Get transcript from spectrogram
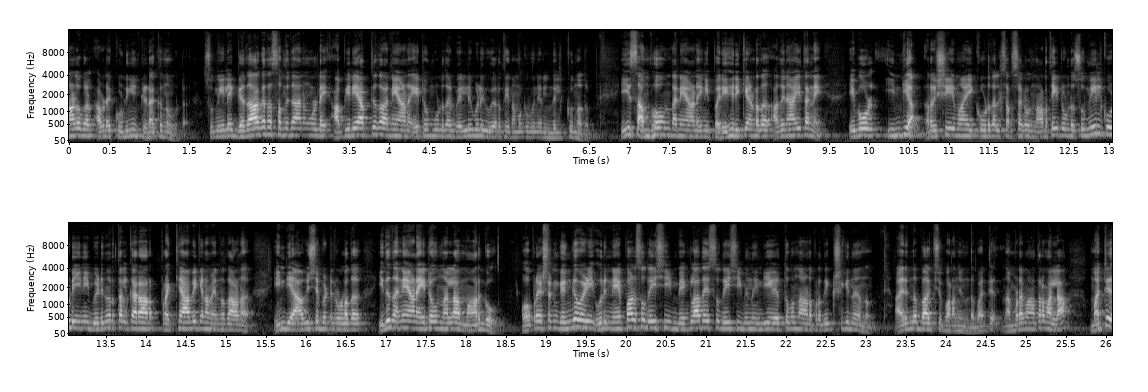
ആളുകൾ അവിടെ കുടുങ്ങി കിടക്കുന്നുമുണ്ട്. സുമിയിലെ ഗതാഗത സംവിധാനങ്ങളുടെ അപര്യാപ്തത തന്നെയാണ് ഏറ്റവും കൂടുതൽ വെല്ലുവിളി ഉയർത്തി നമുക്ക് മുന്നിൽ നിൽക്കുന്നത്. ഈ സംഭവം തന്നെയാണ് ഇനി പരിഹരിക്കേണ്ടത്. അതിനായി തന്നെ ഇപ്പോൾ ഇന്ത്യ റഷ്യയുമായി കൂടുതൽ ചർച്ചകൾ നടത്തിയിട്ടുണ്ട്. സുമിയിൽ കൂടി ഇനി വെടിനിർത്തൽ കരാർ പ്രഖ്യാപിക്കണം എന്നതാണ് ഇന്ത്യ ആവശ്യപ്പെട്ടിട്ടുള്ളത്. ഇത് തന്നെയാണ് ഏറ്റവും നല്ല മാർഗവും ഓപ്പറേഷൻ ഗംഗ വഴി ഒരു നേപ്പാൾ സ്വദേശിയും ബംഗ്ലാദേശ് സ്വദേശിയും ഇന്ന് ഇന്ത്യയിൽ എത്തുമെന്നാണ് പ്രതീക്ഷിക്കുന്നതെന്നും അരിന്ദ ബാഗ്ചി പറഞ്ഞിട്ടുണ്ട്. മറ്റ് നമ്മുടെ മാത്രമല്ല മറ്റ്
